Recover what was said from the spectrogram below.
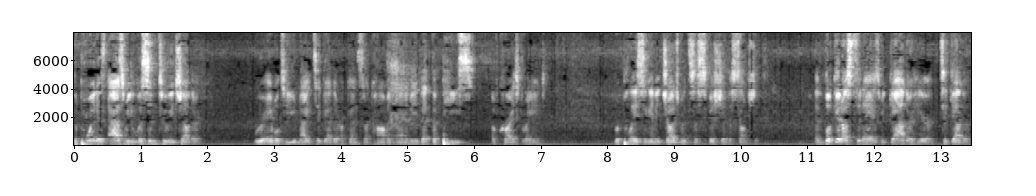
The point is, as we listen to each other, we were able to unite together against our common enemy, that the peace of Christ reigned, replacing any judgment, suspicion, assumption. And look at us today as we gather here together.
